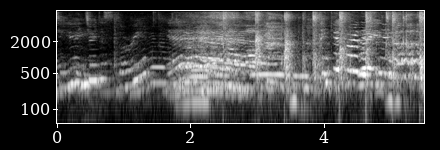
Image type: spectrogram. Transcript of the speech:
Do you enjoy the story? Yes. Thank you for listening.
